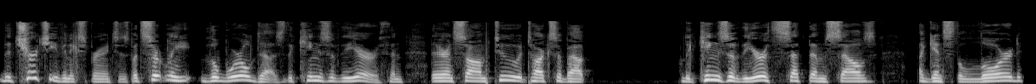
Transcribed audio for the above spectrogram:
the church even experiences, but certainly the world does, the kings of the earth. And there in Psalm 2, it talks about the kings of the earth set themselves against the Lord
